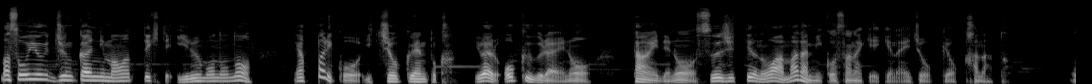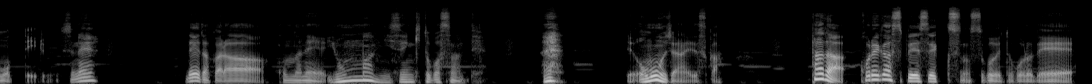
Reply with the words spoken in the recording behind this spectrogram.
まあ、そういう循環に回ってきているもののやっぱりこう1億円とかいわゆる億ぐらいの単位での数字っていうのはまだ見越さなきゃいけない状況かなと思っているんですね。で、だから、こんなね、4万2000機飛ばすなんて、え？って思うじゃないですか。ただ、これがスペース X のすごいところで、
